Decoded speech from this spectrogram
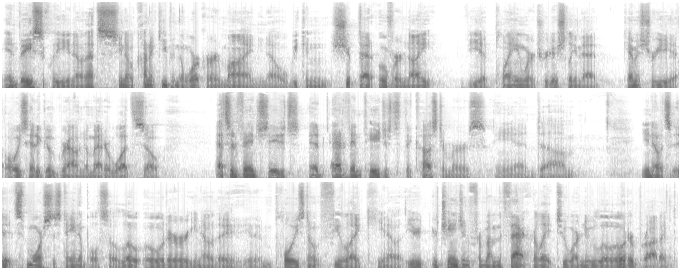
And basically, you know, that's, you know, kind of keeping the worker in mind. You know, we can ship that overnight via plane where traditionally that chemistry always had to go ground no matter what. So that's advantageous, advantageous to the customers. And, um, you know, it's it's more sustainable. So low odor, you know, the you know, employees don't feel like you know you're, you're changing from a methacrylate to our new low odor product.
